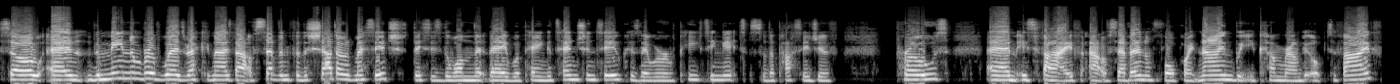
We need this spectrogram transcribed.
So um, the mean number of words recognised out of seven for the shadowed message. This is the one that they were paying attention to because they were repeating it. So the passage of prose um, is 5 out of 7 or 4.9 but you can round it up to 5.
